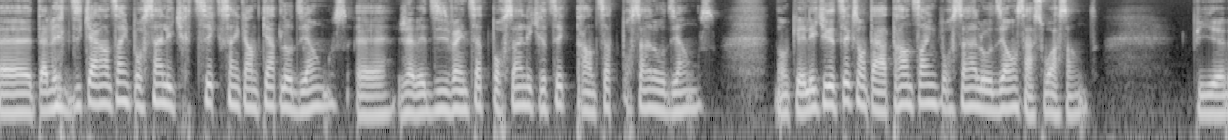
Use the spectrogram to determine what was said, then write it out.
Euh, T'avais dit 45% les critiques, 54% l'audience. Euh, J'avais dit 27% les critiques, 37% l'audience. Donc euh, les critiques sont à 35%, l'audience à 60%. Puis euh,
